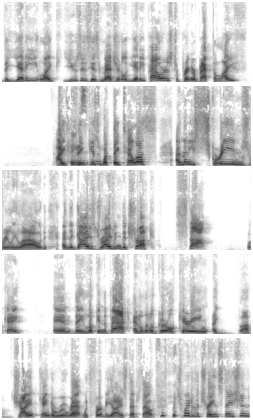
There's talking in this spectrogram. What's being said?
the Yeti like uses his magical Yeti powers to bring her back to life. I think is what they tell us. And then he screams really loud, and the guys driving the truck stop. Okay. And they look in the back, and a little girl carrying a, a giant kangaroo rat with Furby eyes steps out. Which way to the train station?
